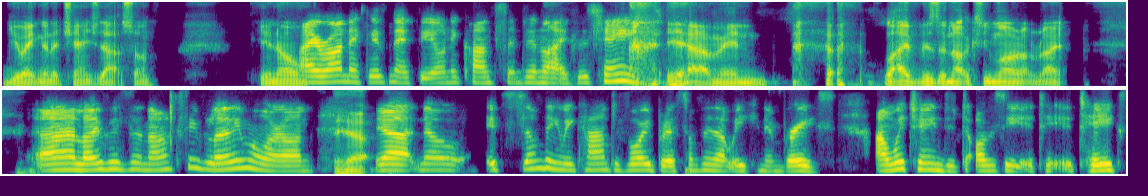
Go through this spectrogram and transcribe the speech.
you ain't gonna change that, son you know ironic isn't it the only constant in life is change yeah i mean life is an oxymoron right uh, life is an oxy bloody moron. Yeah. Yeah. No, it's something we can't avoid, but it's something that we can embrace. And with change, it obviously it, it takes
